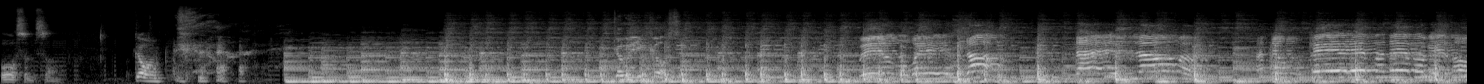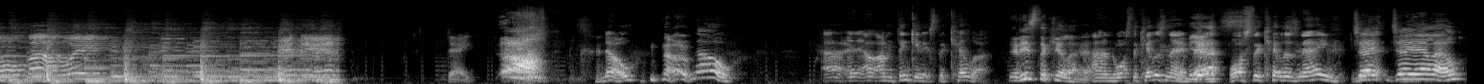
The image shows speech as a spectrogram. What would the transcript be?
Awesome song. Go on. Go with your gut. Well, the way it's dark, night is long. I don't care if I never get home my way. In the end, Day. Ah! No. No. No. Uh, I- I'm thinking it's the killer. It is the killer. And what's the killer's name? then? Yes. What's the killer's name? J JLL.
